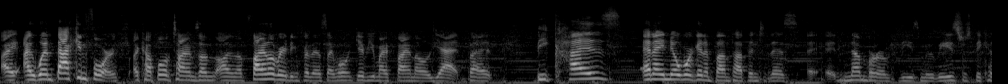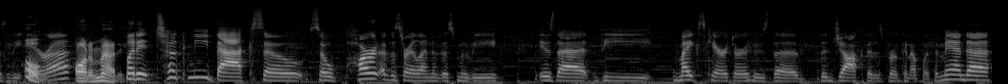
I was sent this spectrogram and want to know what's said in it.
I, I went back and forth a couple of times on, on the final rating for this. I won't give you my final yet, but because, and I know we're gonna bump up into this uh, number of these movies just because of the Oh, era. automatic. But it took me back. So so part of the storyline of this movie is that the Mike's character, who's the the jock that is broken up with Amanda,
